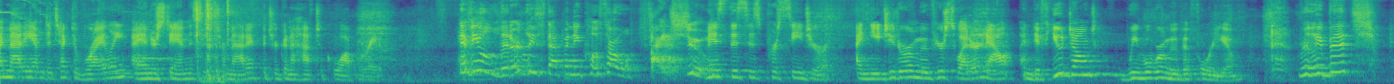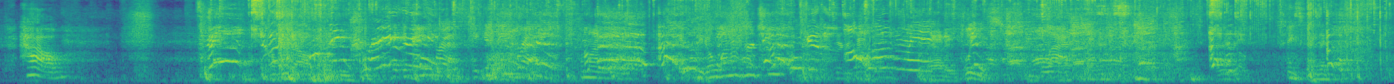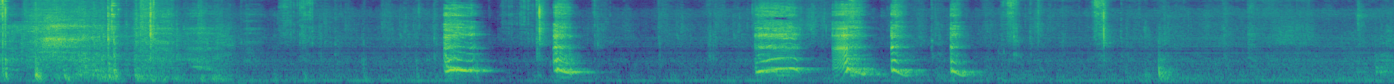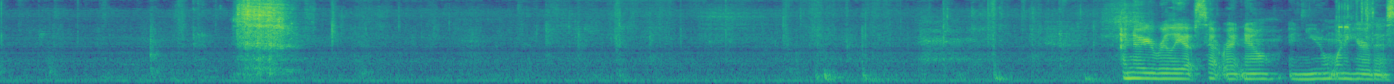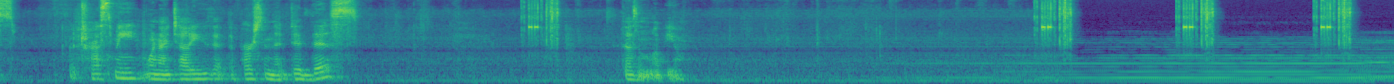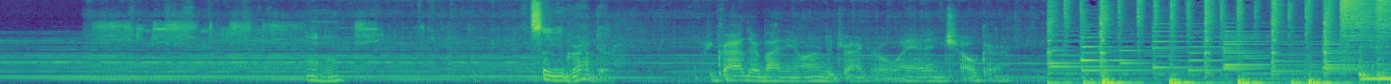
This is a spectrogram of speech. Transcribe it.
Hi, Maddy. I'm Detective Riley. I understand this is traumatic, but you're going to have to cooperate. If you literally step any closer, I will fight you. Miss, this is procedure. I need you to remove your sweater now, and if you don't, we will remove it for you. Really, bitch? How? Down, baby. Take a deep breath. Take a deep breath. Come on, baby. We don't want to hurt you. Get off of me. Maddy, please. Relax. Thanks, baby. I know you're really upset right now, and you don't want to hear this. But trust me when I tell you that the person that did this doesn't love you. Mm-hmm. So you grabbed her. I grabbed her by the arm to drag her away. I didn't choke her. Thank you.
